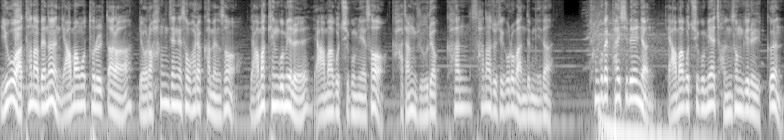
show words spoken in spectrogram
이후 와타나베는 야마모토를 따라 여러 항쟁에서 활약하면서 야마켄구미를 야마구치구미에서 가장 유력한 산하 조직으로 만듭니다. 1981년 야마구치구미의 전성기를 이끈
